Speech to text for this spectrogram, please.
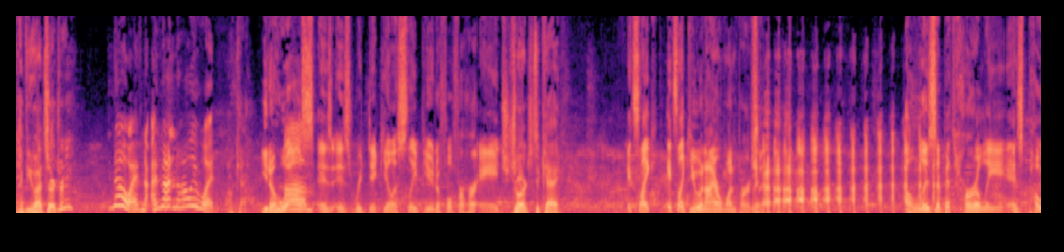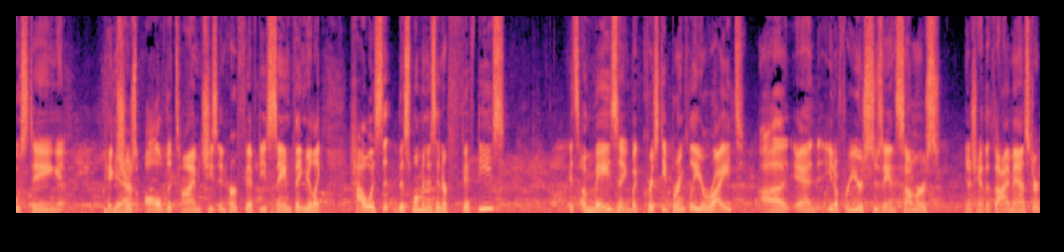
Have you had surgery? No, I've not, I'm not in Hollywood. Okay. you know who Um, else is, is ridiculously beautiful for her age? George Takei. It's like it's like you and I are one person. Elizabeth Hurley is posting pictures Yeah. all the time. She's in her 50s. Same thing. You're like, how is it? This woman is in her 50s. It's amazing. But Christie Brinkley, you're right. Uh, and you know, for years, Suzanne Somers. You know, she had the Thigh Master.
